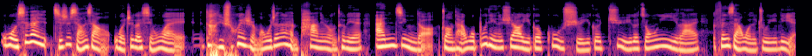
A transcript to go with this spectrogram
我现在其实想想，我这个行为。到底是为什么？我真的很怕那种特别安静的状态。我不停的需要一个故事、一个剧、一个综艺来分散我的注意力，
